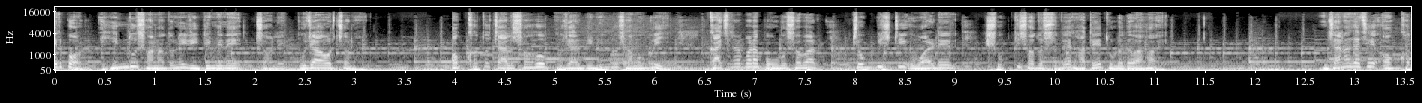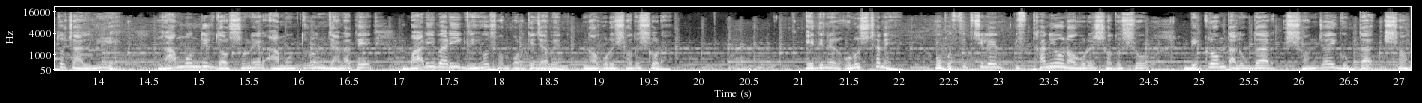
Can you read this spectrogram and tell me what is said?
এরপর হিন্দু সনাতনী রীতি মেনে চলে পূজা অর্চনা। অক্ষত চালসহ পূজার বিভিন্ন সামগ্রী কাছড়াপাড়া পৌরসভার চব্বিশটি ওয়ার্ডের শক্তি সদস্যদের হাতে তুলে দেওয়া হয়। জানা গেছে, অক্ষত চাল নিয়ে রাম মন্দির দর্শনের আমন্ত্রণ জানাতে বাড়ি বাড়ি গৃহ সম্পর্কে যাবেন নগরের সদস্যরা। এদিনের অনুষ্ঠানে উপস্থিত ছিলেন স্থানীয় নগরের সদস্য বিক্রম তালুকদার, সঞ্জয় গুপ্তা সহ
